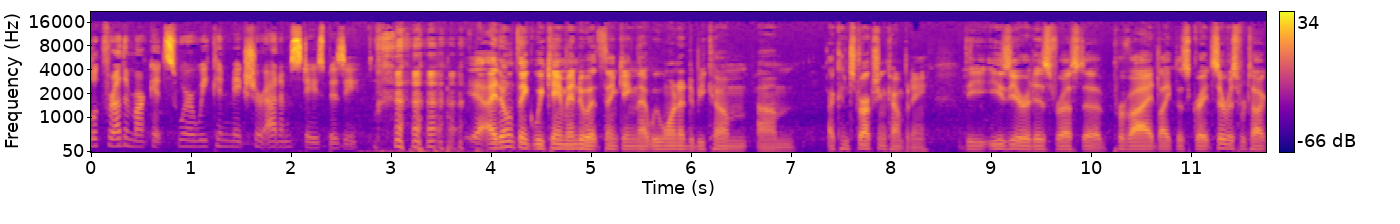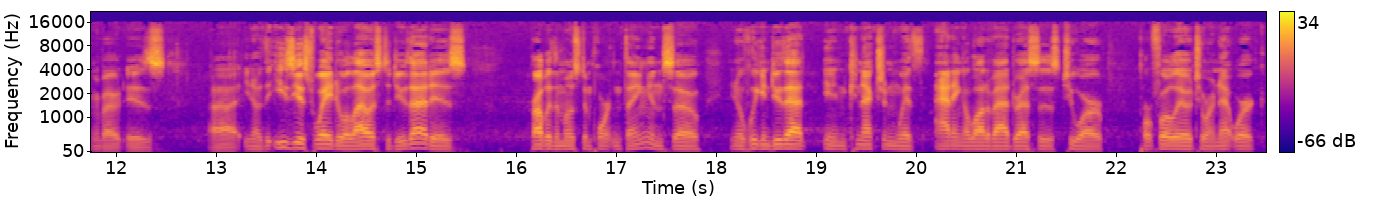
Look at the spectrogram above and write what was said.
look for other markets where we can make sure Adam stays busy. yeah, I don't think we came into it thinking that we wanted to become um, a construction company. The easier it is for us to provide like this great service we're talking about is, uh, you know, the easiest way to allow us to do that is probably the most important thing. And so, you know, if we can do that in connection with adding a lot of addresses to our portfolio, to our network,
